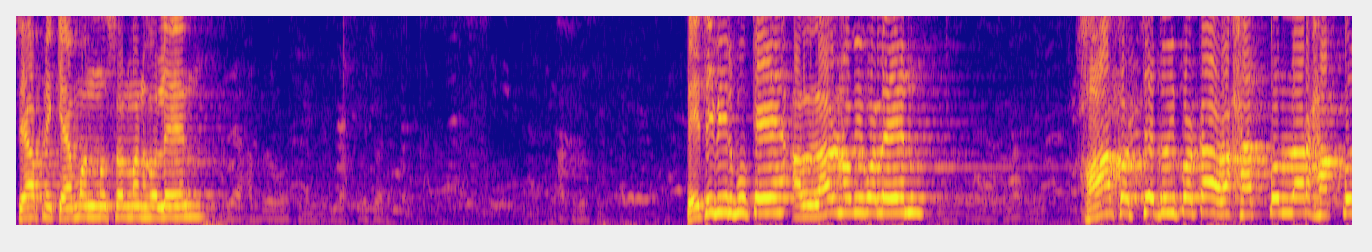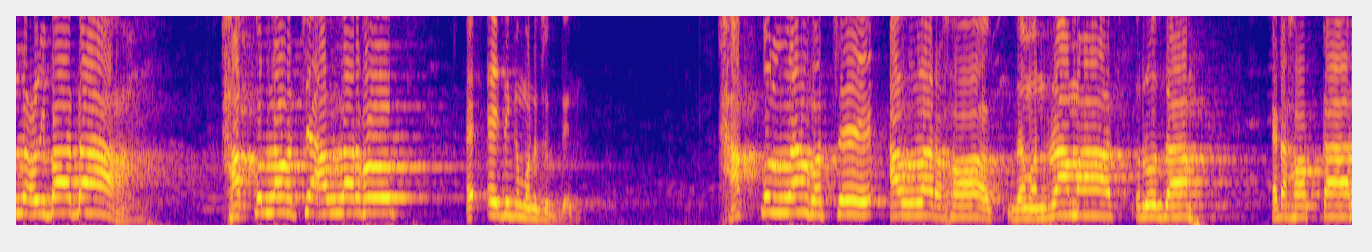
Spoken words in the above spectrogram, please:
সে আপনি কেমন মুসলমান হলেন? পৃথিবীর বুকে আল্লাহর নবী বলেন, হক হচ্ছে দুই প্রকার, হাক্কুল্লাহর হাক্কুল ইবাদা। হাক্কুল্লাহ হচ্ছে আল্লাহর হক। এইদিকে মনোযোগ দিন। হাক্কুল্লাহ হচ্ছে আল্লাহর হক, যেমন নামাজ, রোজা। এটা হক কার?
